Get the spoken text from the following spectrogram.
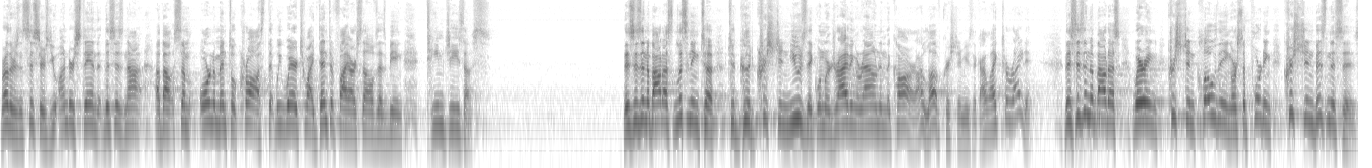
Brothers and sisters, you understand that this is not about some ornamental cross that we wear to identify ourselves as being Team Jesus. This isn't about us listening to, to good Christian music when we're driving around in the car. I love Christian music, I like to write it. This isn't about us wearing Christian clothing or supporting Christian businesses.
